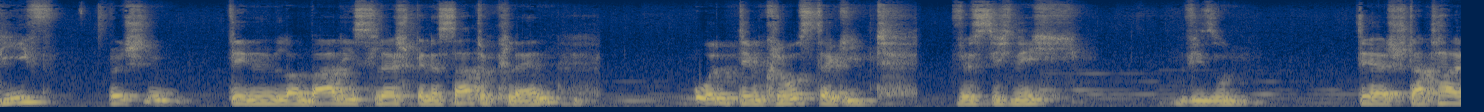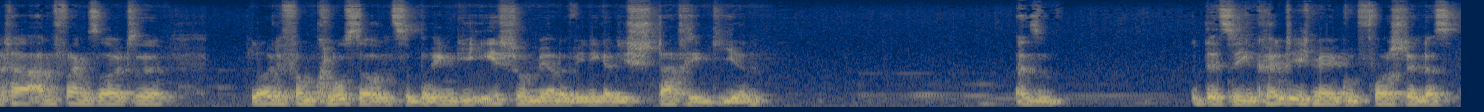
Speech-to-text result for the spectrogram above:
Beef zwischen den Lombardi slash Benesato Clan und dem Kloster gibt, wüsste ich nicht, wieso der Statthalter anfangen sollte, Leute vom Kloster umzubringen, die eh schon mehr oder weniger die Stadt regieren. Also deswegen könnte ich mir gut vorstellen, dass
